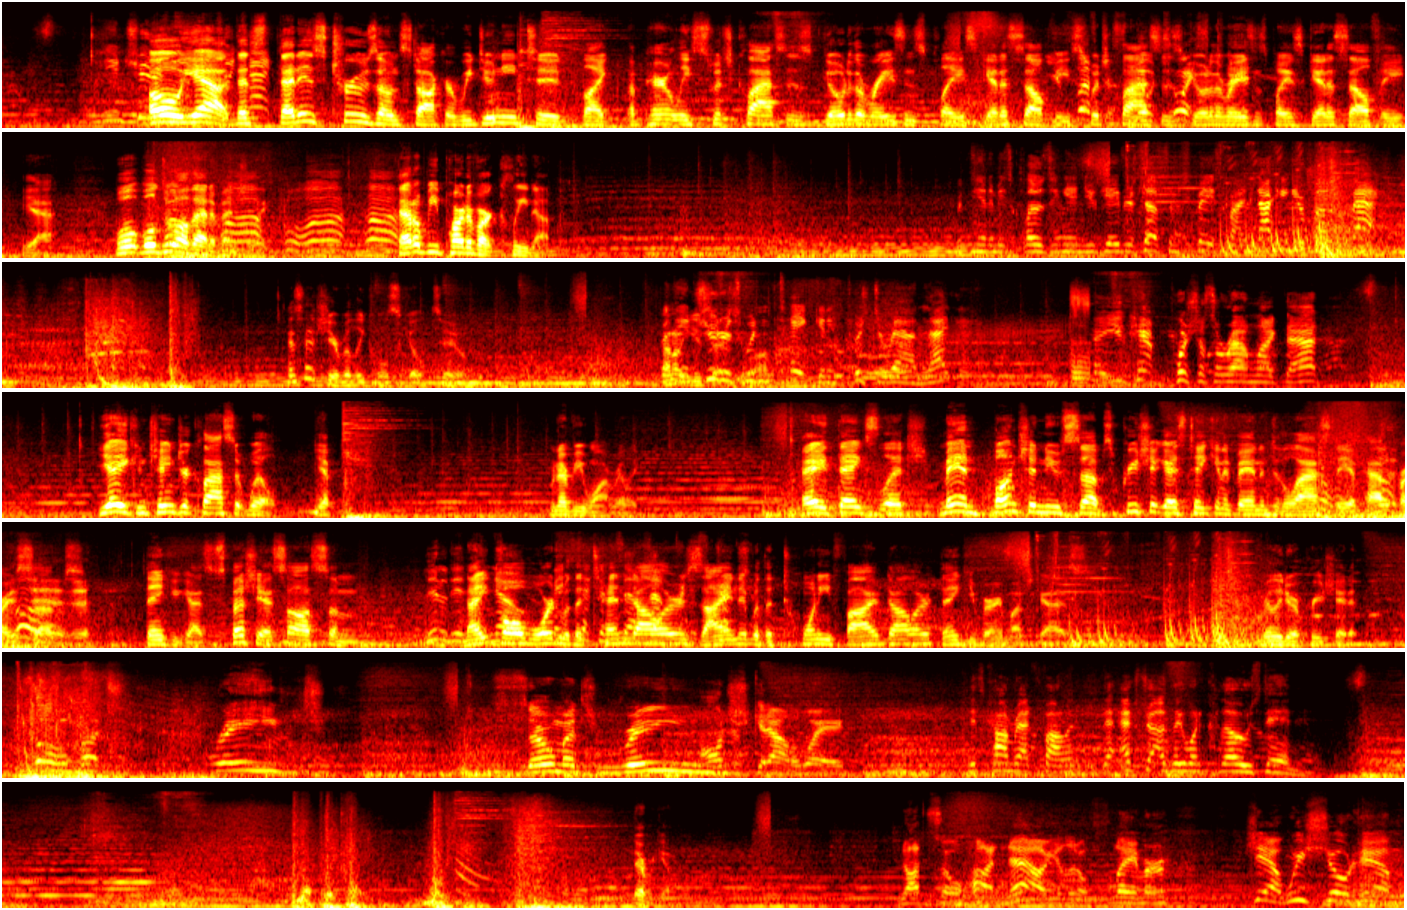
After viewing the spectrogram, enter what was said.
Oh yeah, that's that is true, Zone Stalker. We do need to like apparently switch classes, go to the Raisins place, get a selfie, switch us no classes, choice, go to the. Raisins place, get a selfie. Yeah, we'll we'll do all that eventually. That'll be part of our cleanup. With the enemies closing in, you gave yourself some space by knocking your foes back. That's actually a really cool skill too. I But don't the use that intruders too wouldn't often. take getting pushed around lightly. Hey, you can't push us around like that. Yeah, you can change your class at will. Yep. Whenever you want, really. Hey, thanks, Lich. Man, bunch of new subs. Appreciate you guys taking advantage of the last day of half price subs. Thank you guys. Especially I saw some Little did they know, Nightfall Warden with a ten themselves up for dollars, Zion did with a twenty-five dollar. Thank you very much, guys. Really do appreciate it. So much range. So much range. I'll just get out of the way. His comrade fallen, the extra ugly one closed in. There we go. Not so hot now, you little flamer. Yeah, we showed him.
